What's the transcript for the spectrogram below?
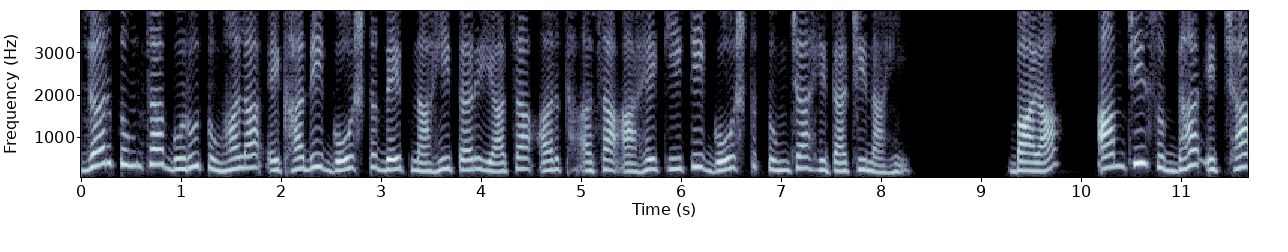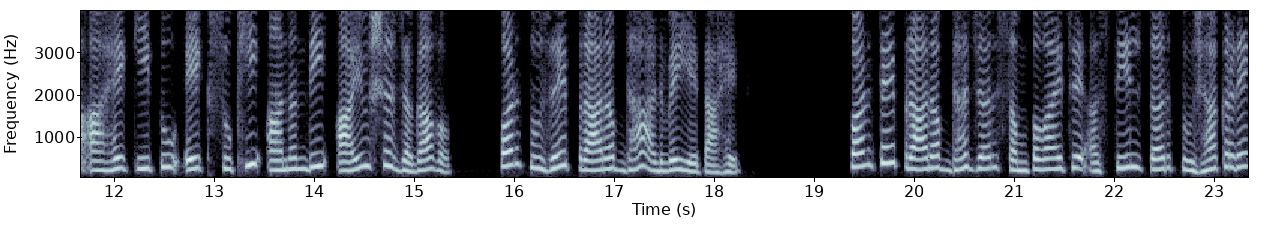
जर तुमचा गुरु तुम्हाला एखादी गोष्ट देत नाही तर याचा अर्थ असा आहे की ती गोष्ट तुमच्या हिताची नाही. बाळा आमची सुद्धा इच्छा आहे की तू एक सुखी आनंदी आयुष्य जगावं पण तुझे प्रारब्ध आडवे येत आहेत. पण ते प्रारब्ध जर संपवायचे असतील तर तुझ्याकडे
